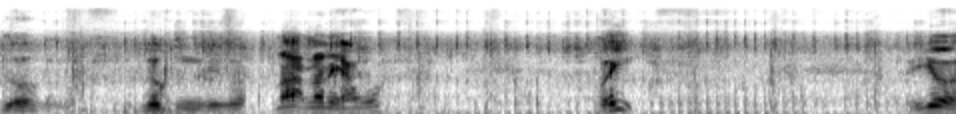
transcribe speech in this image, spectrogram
rừng rừng lát nó đéo ấy thấy chưa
